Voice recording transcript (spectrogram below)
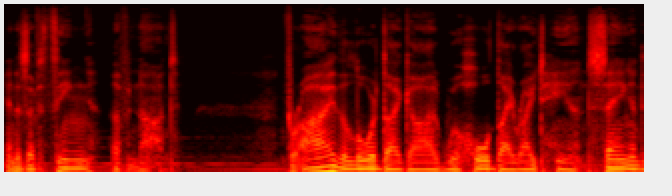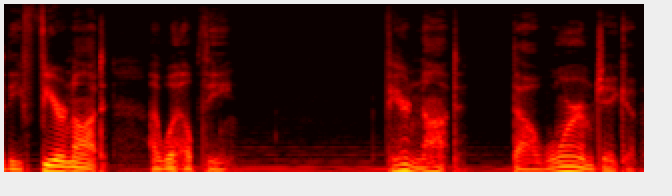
and as a thing of naught. For I, the Lord thy God, will hold thy right hand, saying unto thee, Fear not, I will help thee. Fear not, thou worm Jacob,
